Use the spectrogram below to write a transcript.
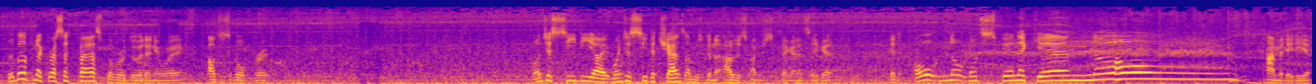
little bit of an aggressive pass, but we'll do it anyway. I'll just go for it. Once you see the uh, once you see the chance, I'm just gonna I'll just I'm just gonna take it. it oh no, don't spin again. No I'm an idiot.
